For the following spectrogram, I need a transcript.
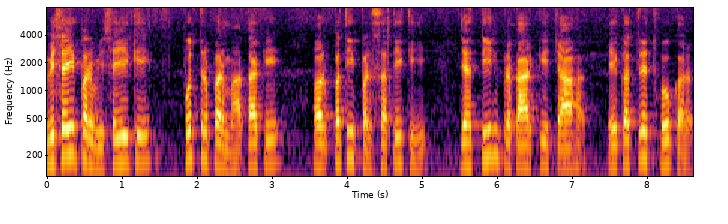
विषयी पर विषयी की, पुत्र पर माता की और पति पर सती की यह तीन प्रकार की चाह एकत्रित होकर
